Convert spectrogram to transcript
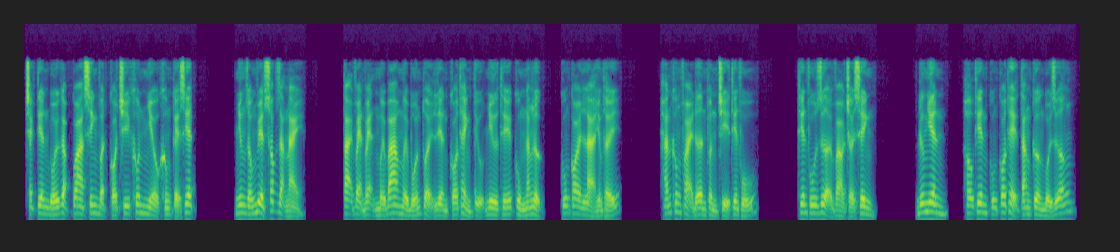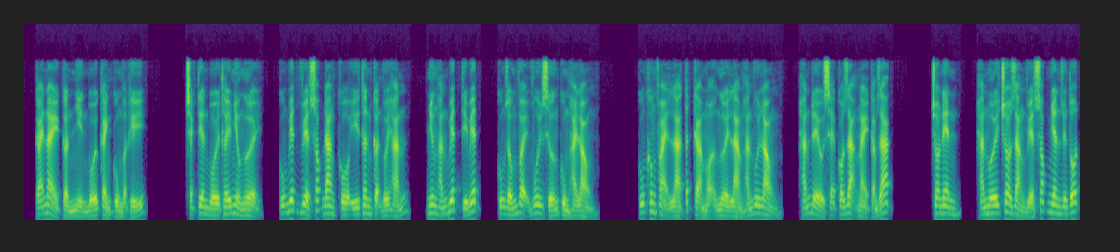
Trạch tiên bối gặp qua sinh vật có trí khôn nhiều không kể xiết. Nhưng giống việt sóc dạng này, tại vẹn vẹn mười ba, mười bốn tuổi liền có thành tựu như thế cùng năng lực, cũng coi là hiếm thấy. Hắn không phải đơn thuần chỉ thiên phú. Thiên phú dựa vào trời sinh. Đương nhiên, hậu thiên cũng có thể tăng cường bồi dưỡng, cái này cần nhìn bối cảnh cùng vật khí. Trạch tiên bối thấy nhiều người, cũng biết việt sóc đang cố ý thân cận với hắn, nhưng hắn biết thì biết, cũng giống vậy vui sướng cùng hài lòng. Cũng không phải là tất cả mọi người làm hắn vui lòng hắn đều sẽ có dạng này cảm giác. Cho nên, hắn mới cho rằng việt sóc nhân duyên tốt.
